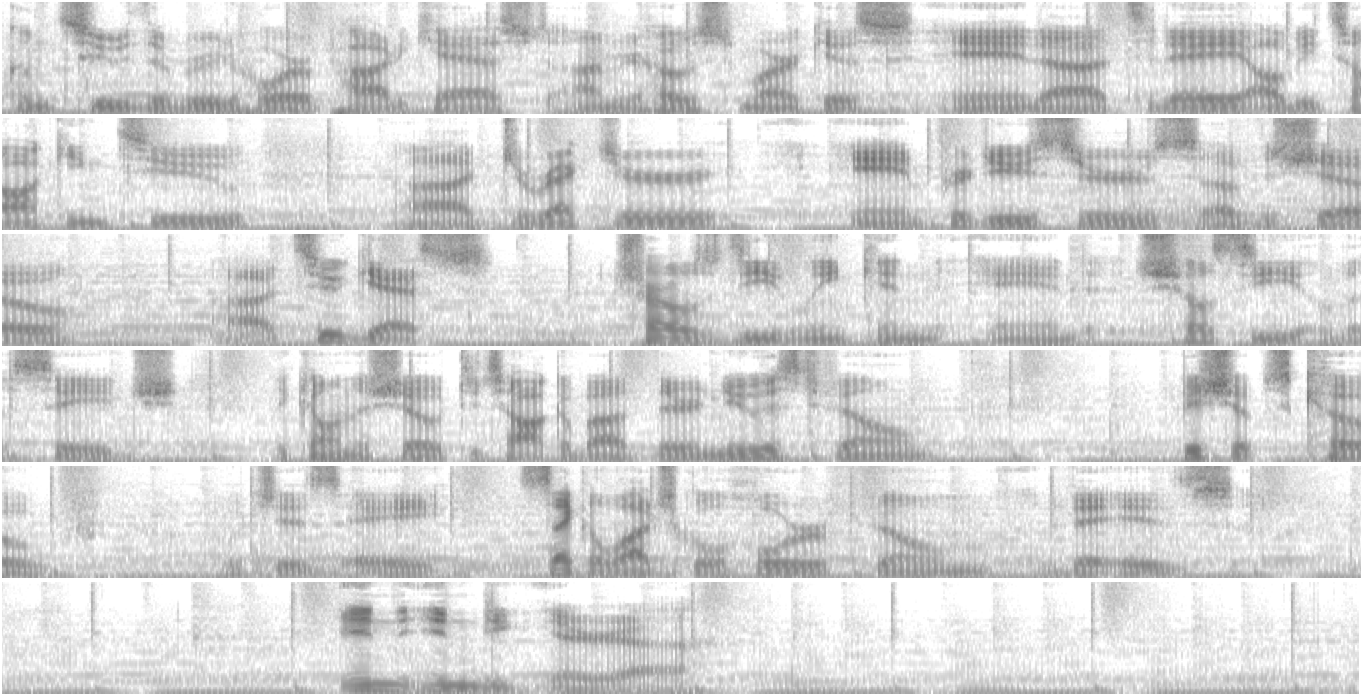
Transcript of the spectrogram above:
Welcome to the Rude Horror Podcast. I'm your host, Marcus, and uh, today I'll be talking to uh, director and producers of the show, uh, two guests, Charles D. Lincoln and Chelsea Lesage. They come on the show to talk about their newest film, Bishop's Cove, which is a psychological horror film that is in India.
